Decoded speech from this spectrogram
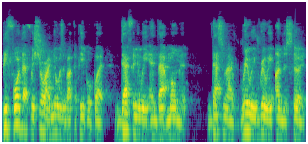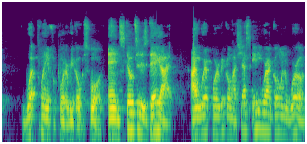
before that, for sure, I knew it was about the people, but definitely in that moment, that's when I really, really understood what playing for Puerto Rico was for. And still to this day, I I wear Puerto Rico on my chest. Anywhere I go in the world,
